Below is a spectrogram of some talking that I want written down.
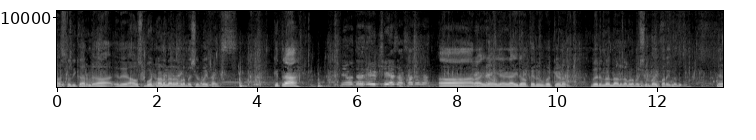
ആസ്വദിക്കാറുണ്ട്. ആ ഇത് ഹൗസ് ബോട്ടാണെന്നാണ് നമ്മളെ ബഷീർ ഭായി പറയുന്നത്. കിത്തന ആ ആറായിരോ ഏഴായിരം ഒക്കെ രൂപയൊക്കെയാണ് വരുന്നതെന്നാണ് നമ്മളെ ബഷീർ ഭായി പറയുന്നത്. ഏ?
